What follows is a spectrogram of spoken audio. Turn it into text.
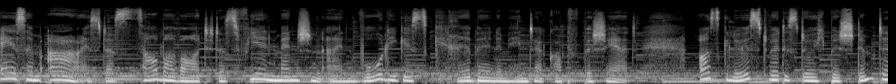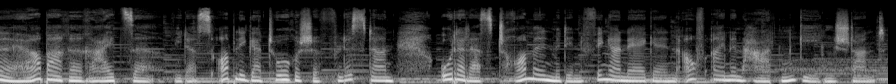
ASMR ist das Zauberwort, das vielen Menschen ein wohliges Kribbeln im Hinterkopf beschert. Ausgelöst wird es durch bestimmte hörbare Reize, wie das obligatorische Flüstern oder das Trommeln mit den Fingernägeln auf einen harten Gegenstand.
